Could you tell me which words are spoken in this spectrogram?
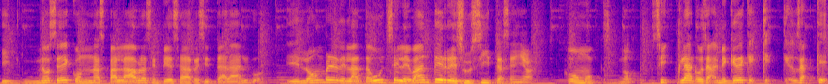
y no sé, con unas palabras empieza a recitar algo. El hombre del ataúd se levanta y resucita, señor. ¿Cómo? No. Sí, claro, o sea, me quedé que, o sea, que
